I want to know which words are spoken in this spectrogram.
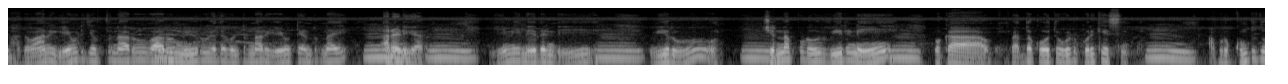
భగవాన్ ఏమిటి చెప్తున్నారు? వారు మీరు ఏదో వింటున్నారు ఏమిటి అంటున్నాయి? అని అడిగారు. ఏమీ లేదండి. వీరు చిన్నప్పుడు వీరిని ఒక పెద్ద కోతి ఒకటి కొరికేసింది. అప్పుడు కుంటుతూ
